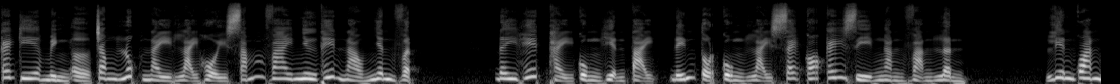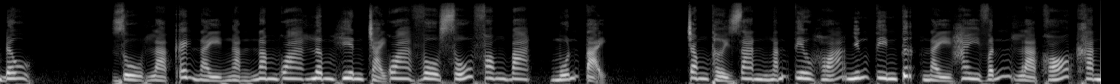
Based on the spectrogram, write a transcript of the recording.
Cái kia mình ở trong lúc này lại hội sắm vai như thế nào nhân vật. Đây hết thảy cùng hiện tại đến tột cùng lại sẽ có cái gì ngàn vạn lần. Liên quan đâu. Dù là cái này ngàn năm qua Lâm Hiên trải qua vô số phong ba muốn tại. Trong thời gian ngắn tiêu hóa những tin tức này hay vẫn là khó khăn.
